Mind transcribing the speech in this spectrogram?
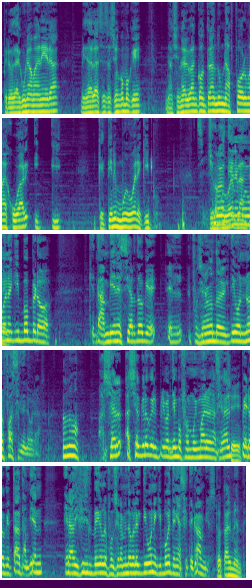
pero de alguna manera me da la sensación como que Nacional va encontrando una forma de jugar y, y- y que tiene muy buen equipo. Sí, yo creo que tiene muy buen equipo, pero que también es cierto que el funcionamiento colectivo no es fácil de lograr. No, no. Ayer, ayer creo que el primer tiempo fue muy malo en Nacional, Sí. pero que está también era difícil pedirle funcionamiento colectivo a un equipo que tenía siete cambios. Totalmente.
